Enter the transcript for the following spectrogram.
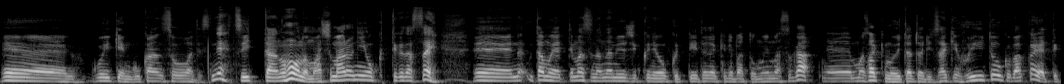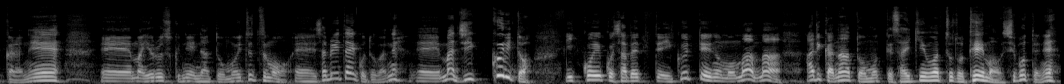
えーご意見、ご感想はですね、ツイッターの方のマシュマロに送ってください。えー歌もやってます、ナナミュージックに送っていただければと思いますが、えーまあ、さっきも言った通り、最近フリートークばっかりやってっからね、えーまあ、よろしくねえなと思いつつも、えー喋りたいことがね、えーまあ、じっくりと一個一個喋っていくっていうのも、まあまあ、ありかなと思って、最近はちょっとテーマを絞ってね、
